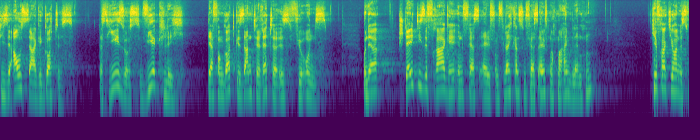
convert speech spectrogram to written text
diese Aussage Gottes, dass Jesus wirklich der von Gott gesandte Retter ist für uns? Und er stellt diese Frage in Vers 11 und vielleicht kannst du Vers 11 nochmal einblenden. Hier fragt Johannes,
